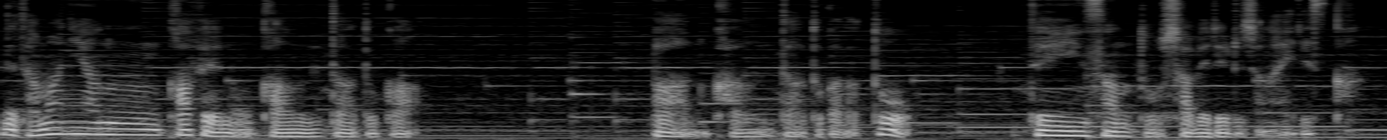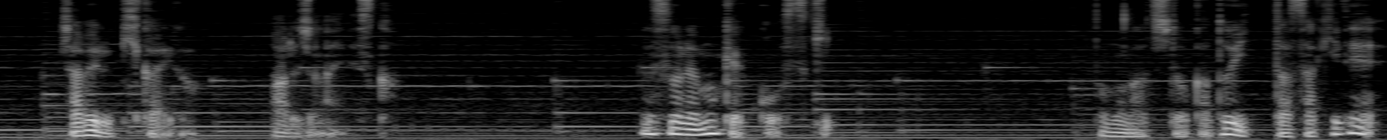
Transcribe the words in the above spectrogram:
で、たまにあの、カフェのカウンターとか、バーのカウンターとかだと、店員さんと喋れるじゃないですか。喋る機会があるじゃないですか。で、それも結構好き。友達とかと行った先で、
